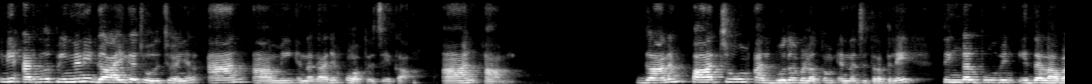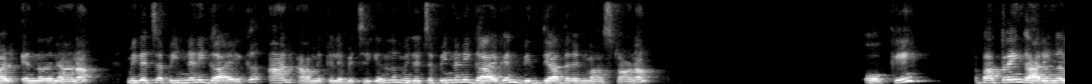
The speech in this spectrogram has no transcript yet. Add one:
ഇനി അടുത്തത് പിന്നണി ഗായിക ചോദിച്ചു കഴിഞ്ഞാൽ ആൻ ആമി എന്ന കാര്യം ഓർത്ത് വെച്ചേക്കാം ആൻ ആമി. ഗാനം പാച്ചവും അത്ഭുത വിളക്കും എന്ന ചിത്രത്തിലെ തിങ്കൾ പൂവിൻ ഇതളവൾ എന്നതിനാണ് മികച്ച പിന്നണി ഗായിക ആൻ ആമിക്ക് ലഭിച്ചിരിക്കുന്നത്. മികച്ച പിന്നണി ഗായകൻ വിദ്യാധരൻ മാസ്റ്ററാണ്. ഓക്കെ. അപ്പൊ അത്രയും കാര്യങ്ങൾ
